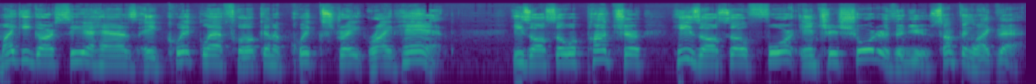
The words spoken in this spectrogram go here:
Mikey Garcia has a quick left hook and a quick straight right hand. He's also a puncher. He's also four inches shorter than you, something like that.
